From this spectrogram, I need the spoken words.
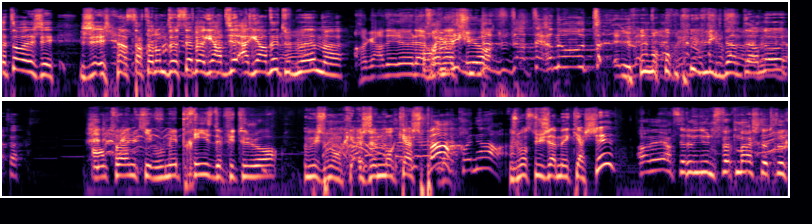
attends, j'ai un certain nombre de subs à garder, à garder tout de même Regardez-le, la Mon vraie public nature. d- D'internautes La- la Mon vraie public nature se révèle. d'internautes Antoine qui vous méprise depuis toujours. Oui, je, m'en je ne m'en cache pas Je m'en suis jamais caché Oh merde, c'est devenu une fuck match le truc.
